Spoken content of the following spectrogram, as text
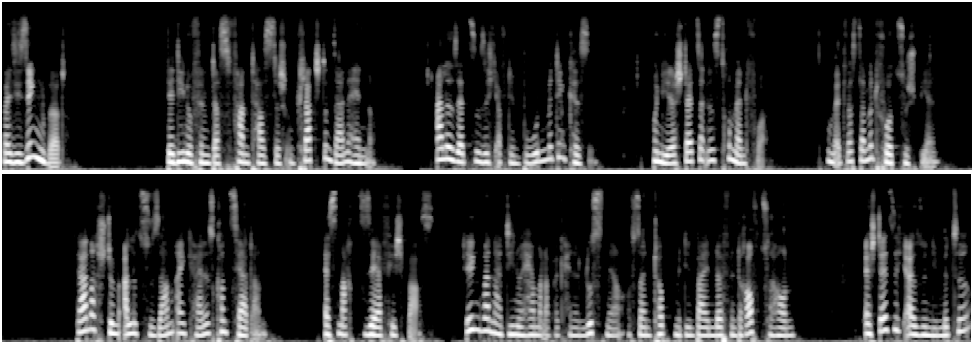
weil sie singen wird. Der Dino findet das fantastisch und klatscht in seine Hände. Alle setzen sich auf den Boden mit den Kissen. Und jeder stellt sein Instrument vor, um etwas damit vorzuspielen. Danach stimmen alle zusammen ein kleines Konzert an. Es macht sehr viel Spaß. Irgendwann hat Dino Hermann aber keine Lust mehr, auf seinen Topf mit den beiden Löffeln draufzuhauen. Er stellt sich also in die Mitte,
